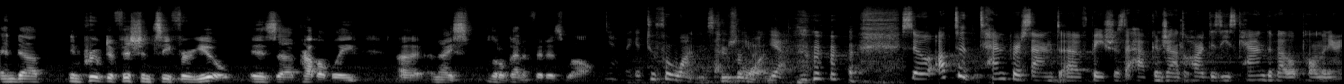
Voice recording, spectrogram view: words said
And uh, improved efficiency for you is uh, probably uh, a nice little benefit as well. Yeah two for one. Two for one. Yeah. so up to 10% of patients that have congenital heart disease can develop pulmonary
